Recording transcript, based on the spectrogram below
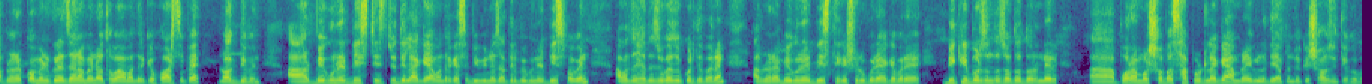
আপনারা কমেন্ট করে জানাবেন অথবা আমাদেরকে হোয়াটসঅ্যাপে নক দিবেন। আর বেগুনের বীজ টিজ যদি লাগে, আমাদের কাছে বিভিন্ন জাতির বেগুনের বীজ পাবেন, আমাদের সাথে যোগাযোগ করতে পারেন। আপনারা বেগুনের বীজ থেকে শুরু করে একেবারে বিক্রি পর্যন্ত যত ধরনের পরামর্শ বা সাপোর্ট লাগে, আমরা এগুলো দিয়ে আপনাদেরকে সহযোগিতা করব।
